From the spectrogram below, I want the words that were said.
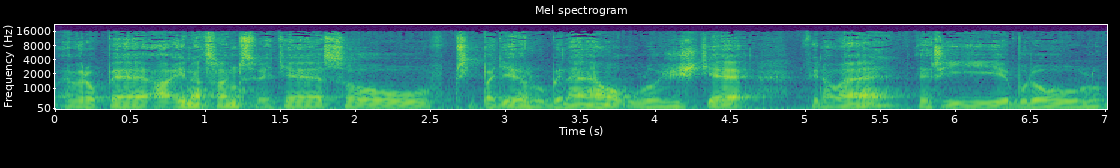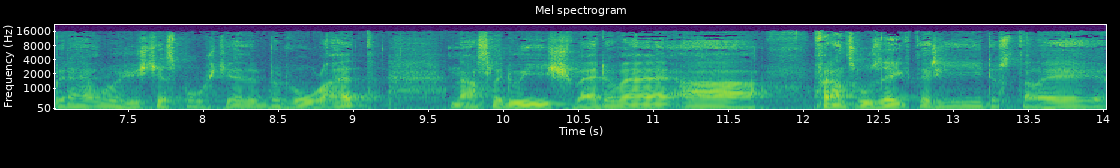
v Evropě a i na celém světě jsou v případě hlubinného úložiště Finové, kteří budou hlubinné úložiště spouštět do dvou let. Následují Švédové a Francouzi, kteří dostali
